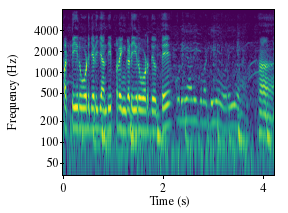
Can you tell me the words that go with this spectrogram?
ਪੱਟੀ ਰੋਡ ਜਿਹੜੀ ਜਾਂਦੀ ਪਰਿੰਗੜੀ ਰੋਡ ਦੇ ਉੱਤੇ। ਕੁੜੀਆਂ ਦੀ ਕਬੱਡੀ ਹੋ ਰਹੀ ਹੋਣੀ। ਹਾਂ।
